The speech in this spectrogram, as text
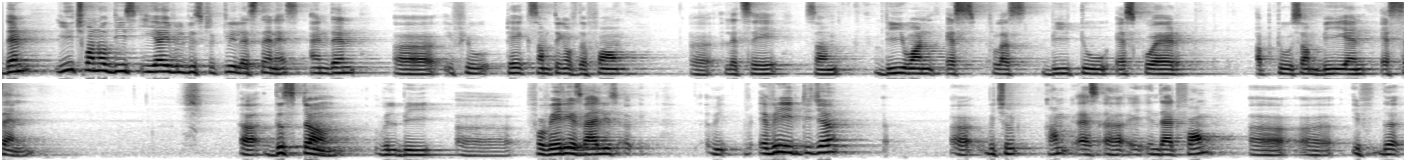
then each one of these EI will be strictly less than S. And then uh, if you take something of the form uh, let us say some b1 s plus b2 s squared up to some bn sn, uh, this term will be uh, for various values, uh, I mean, every integer uh, which will come as in that form, if the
